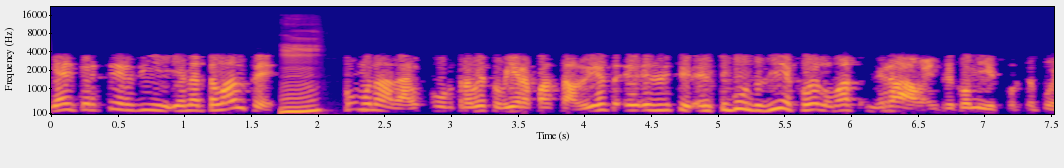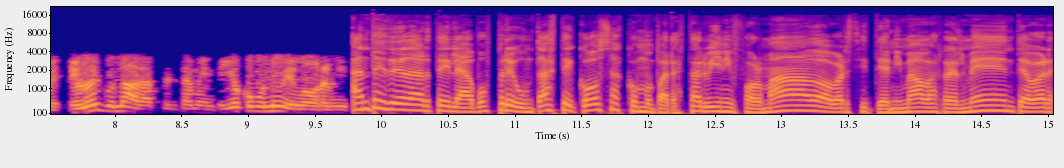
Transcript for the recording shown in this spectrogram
ya el tercer día en adelante, mm. como nada, otra vez hubiera pasado. Y es, es, decir, el segundo día fue lo más grave, entre comillas, por supuesto. Y luego nada, absolutamente. Yo como no me dormí. Antes de dártela, vos preguntaste cosas como para estar bien informado, a ver si te animabas realmente, a ver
